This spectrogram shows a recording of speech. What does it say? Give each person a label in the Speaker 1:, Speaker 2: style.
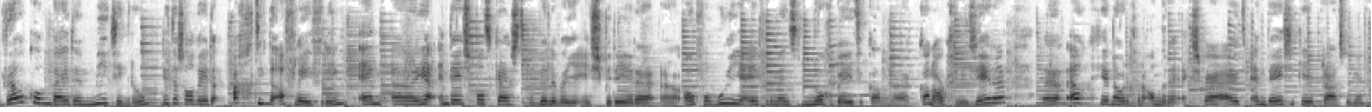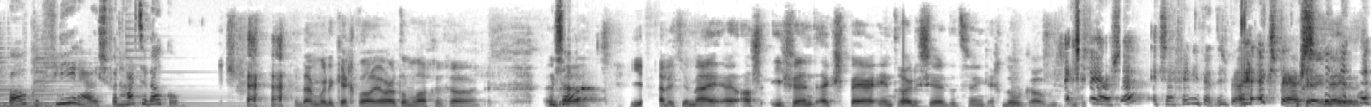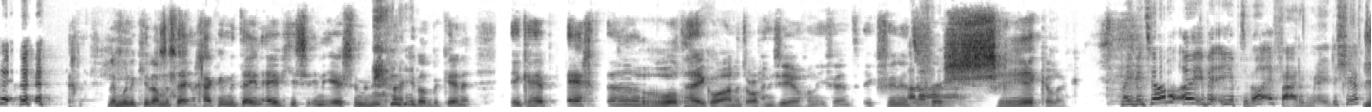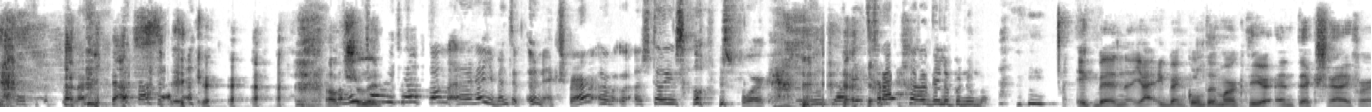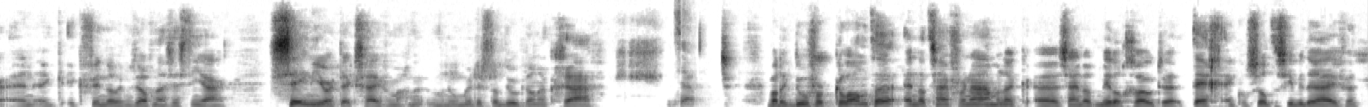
Speaker 1: Welkom bij de Meeting Room. Dit is alweer de achttiende aflevering. En uh, ja, in deze podcast willen we je inspireren uh, over hoe je je evenement nog beter kan, uh, kan organiseren. elke keer nodigen we een andere expert uit. En deze keer praten we met Bouke Vlierhuis. Van harte welkom.
Speaker 2: Daar moet ik echt wel heel hard om lachen gewoon.
Speaker 1: Hoezo?
Speaker 2: Ja, dat je mij uh, als event-expert introduceert, dat vind ik echt dolkomisch.
Speaker 1: Experts, hè? Ik zei geen event-expert, experts.
Speaker 2: Oké, okay, nee, dan, dan, moet ik je dan meteen, ga ik je meteen eventjes in de eerste minuut ga ik je dat bekennen. Ik heb echt een rothekel aan het organiseren van event. Ik vind het ah. verschrikkelijk.
Speaker 1: Maar je, bent wel, uh, je, bent, je, hebt er wel ervaring mee, dus je hebt
Speaker 2: ja.
Speaker 1: het te vertellen.
Speaker 2: ja, zeker.
Speaker 1: Absoluut. Maar hoe zou je zelf dan, uh, hey, je bent een, een expert, uh, stel jezelf eens voor. Hoe zou je het graag willen benoemen?
Speaker 2: ik, ben, ja, ik ben content marketeer en tekstschrijver. En ik, ik vind dat ik mezelf na 16 jaar senior tekstschrijver mag noemen, dus dat doe ik dan ook graag.
Speaker 1: Zo.
Speaker 2: Wat ik doe voor klanten, en dat zijn voornamelijk uh, zijn dat middelgrote tech- en consultancybedrijven,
